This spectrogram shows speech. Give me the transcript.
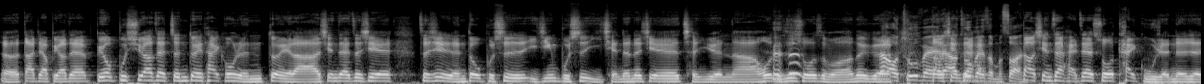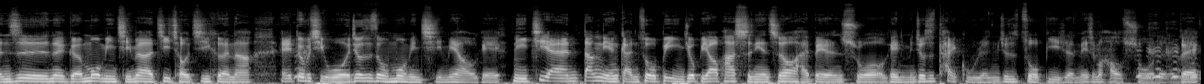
哦、呃，大家不要再不用不需要再针对太空人队啦。现在这些这些人都不是已经不是以前的那些成员啦，或者是说什么那个 到现在怎么算？到现在还在说太古人的人是那个莫名其妙的记仇记恨呢？哎、欸，对不起，我就是这么莫名其妙。OK，你既然既然当年敢作弊，你就不要怕十年之后还被人说。OK，你们就是太古人，你就是作弊人，没什么好说的。OK，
